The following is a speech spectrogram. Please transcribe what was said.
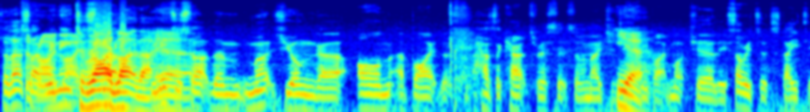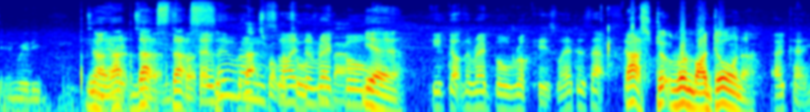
so that's to like we need like to that. Ride start- like that, We need yeah. to start them much younger on a bike that has the characteristics of a MotoGP Yeah. bike much earlier. Sorry to state it in really. No, that- that's- terms, that's- So So- who but that's runs what like the Red about. Bull? yeah, You've got the Red Bull rookies. Where does that? Fit? that's d- run by Dorna. Okay.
